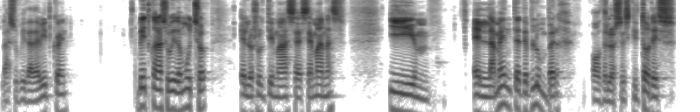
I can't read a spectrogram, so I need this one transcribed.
la subida de Bitcoin. Bitcoin ha subido mucho en las últimas eh, semanas y mm, en la mente de Bloomberg o de los escritores,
